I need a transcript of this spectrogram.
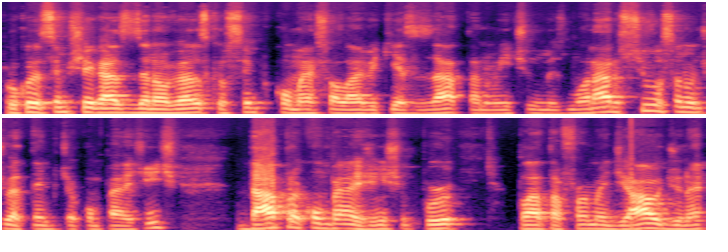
procura sempre chegar às 19 horas, que eu sempre começo a live aqui exatamente no mesmo horário. Se você não tiver tempo de acompanhar a gente, dá para acompanhar a gente por plataforma de áudio, né?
